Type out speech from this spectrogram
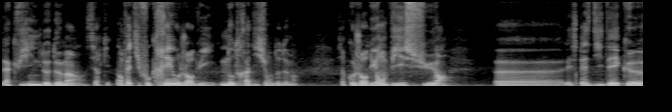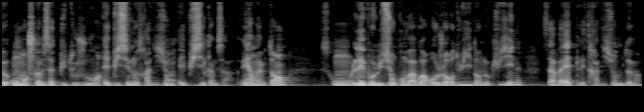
la cuisine de demain. C'est-à-dire qu'en fait, il faut créer aujourd'hui nos traditions de demain. C'est-à-dire qu'aujourd'hui, on vit sur euh, l'espèce d'idée que on mange comme ça depuis toujours, et puis c'est nos traditions, et puis c'est comme ça. Et en même temps, l'évolution qu'on va avoir aujourd'hui dans nos cuisines, ça va être les traditions de demain.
